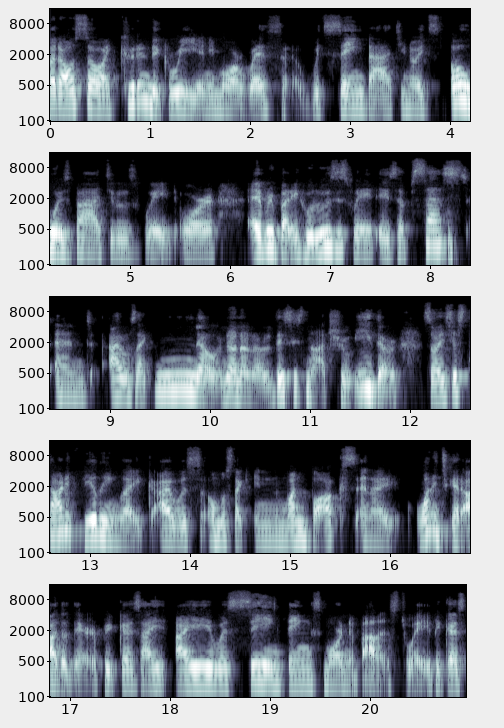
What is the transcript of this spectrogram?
but also I couldn't agree anymore with with saying that you know it's always bad to lose weight or everybody who loses weight is obsessed and I was like no no no no this is not true either so I just started feeling like I was almost like in one box and I wanted to get out of there because I I was seeing things more in a balanced way because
